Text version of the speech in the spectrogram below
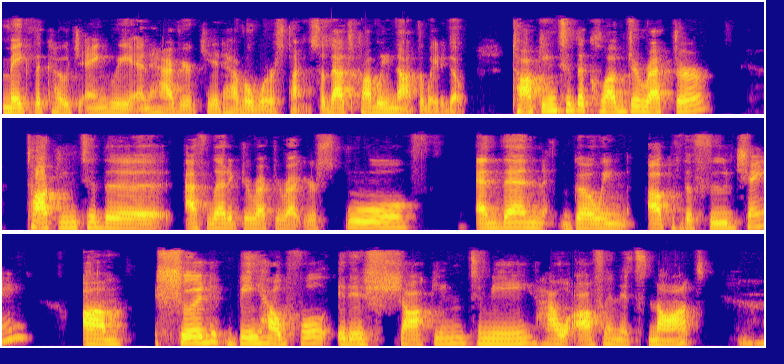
make the coach angry and have your kid have a worse time. So that's probably not the way to go. Talking to the club director, talking to the athletic director at your school, and then going up the food chain um, should be helpful. It is shocking to me how often it's not. Mm-hmm.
